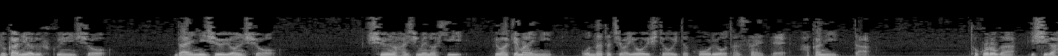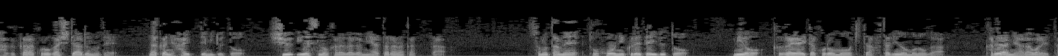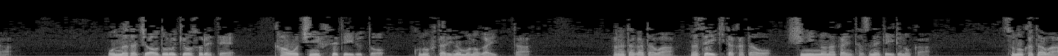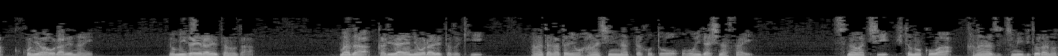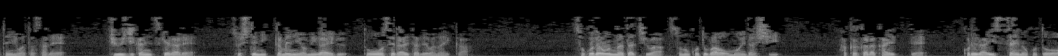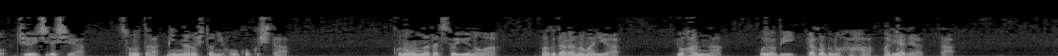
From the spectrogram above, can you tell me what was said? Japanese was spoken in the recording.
ルカによる福音書、第24章、週の初めの日、夜明け前に、女たちは用意しておいた香料を携えて墓に行った。ところが、石が墓から転がしてあるので、中に入ってみると、主イエスの体が見当たらなかった。そのため、途方に暮れていると、見よ、輝いた衣を着た二人の者が、彼らに現れた。女たちは驚き恐れて、顔を地に伏せていると、この二人の者が言った。あなた方はなぜ生きた方を死人の中に訪ねているのか。その方はここにはおられない。蘇られたのだ。まだガリラヤにおられた時、あなた方にお話になったことを思い出しなさい。すなわち人の子は必ず罪人らの手に渡され、十字架につけられ、そして三日目に蘇ると仰せられたではないか。そこで女たちはその言葉を思い出し、墓から帰って、これら一切のことを十一弟子や、その他みんなの人に報告した。この女たちというのは、マグダラのマリア、ヨハンナ、およびヤコブの母マリアであった。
